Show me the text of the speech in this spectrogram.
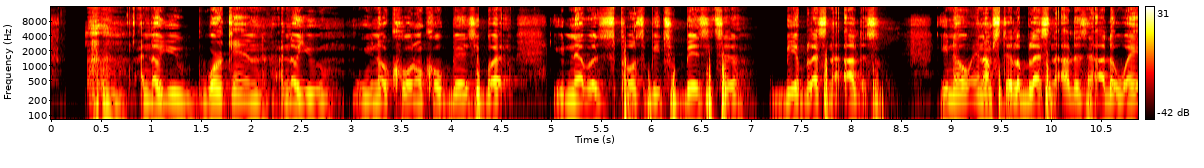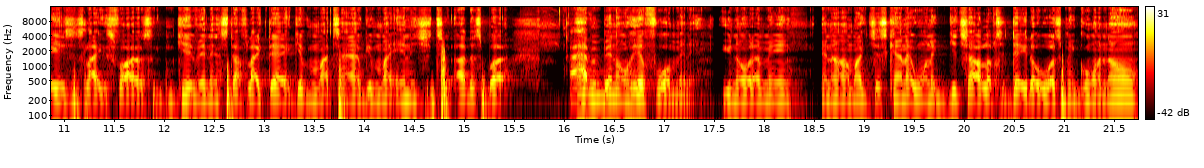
I know you working, I know you, you know, quote unquote busy, but you never supposed to be too busy to be a blessing to others. You know, and I'm still a blessing to others in other ways. It's like as far as giving and stuff like that, giving my time, giving my energy to others, but I haven't been on here for a minute. You know what I mean? And um, I just kind of want to get y'all up to date on what's been going on.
